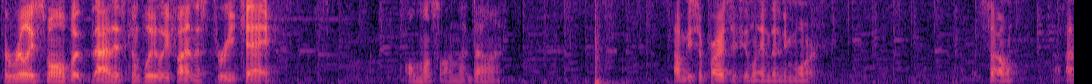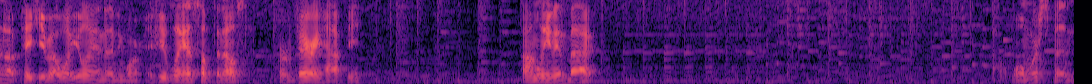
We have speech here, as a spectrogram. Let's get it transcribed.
They're really small, but that is completely fine. That's 3k. Almost on the dot. I'll be surprised if you land any more. So, I'm not picky about what you land anymore. If you land something else, we're very happy. I'm leaning back. Oh, one more spin.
